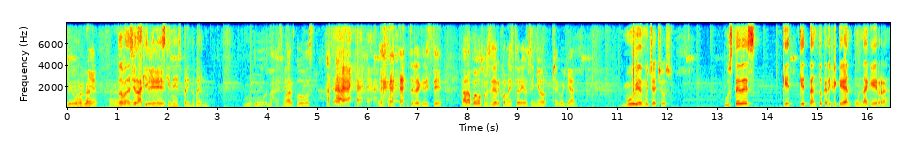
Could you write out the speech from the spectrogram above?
qué Eh, hola. Ah, Todos van a decir, ah, ¿quién Este- es? ¿Quién es? Para ir a verlo. Uh, uh, nice, Marcos. Te la creíste. Ahora podemos proceder con la historia del señor Chagoyan. Muy bien, muchachos. ¿Ustedes qué, qué tanto calificarían una guerra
